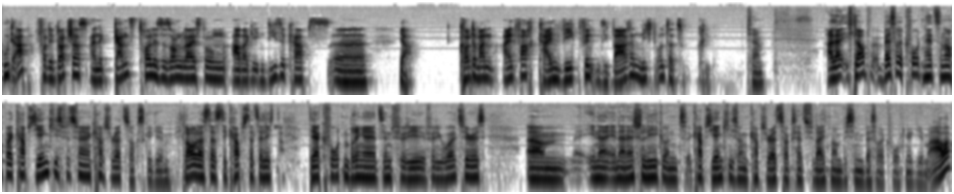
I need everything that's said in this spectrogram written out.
Hut ab vor den Dodgers, eine ganz tolle Saisonleistung, aber gegen diese Cups, äh, ja, konnte man einfach keinen Weg finden. Sie waren nicht unterzukriegen. Tja. Aller, ich glaube, bessere Quoten hättest du noch bei Cubs Yankees bis für Cubs Red Sox gegeben. Ich glaube, dass, dass die Cubs tatsächlich der Quotenbringer jetzt sind für die, für die World Series ähm, in, der, in der National League und Cubs Yankees und Cubs Red Sox hätte es vielleicht noch ein bisschen bessere Quoten gegeben. Aber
